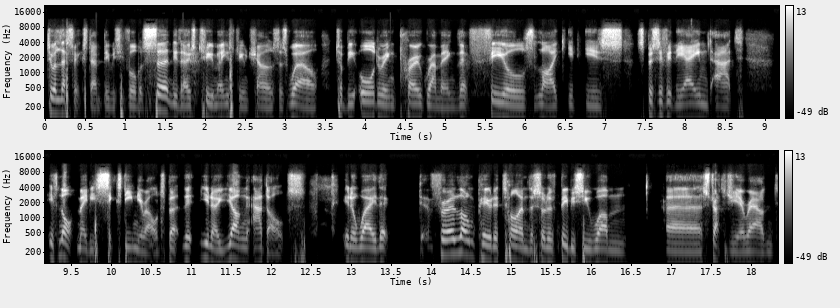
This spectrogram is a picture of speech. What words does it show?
to a lesser extent BBC Four, but certainly those two mainstream channels as well, to be ordering programming that feels like it is specifically aimed at, if not maybe 16 year olds, but the, you know young adults, in a way that for a long period of time the sort of BBC One uh, strategy around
